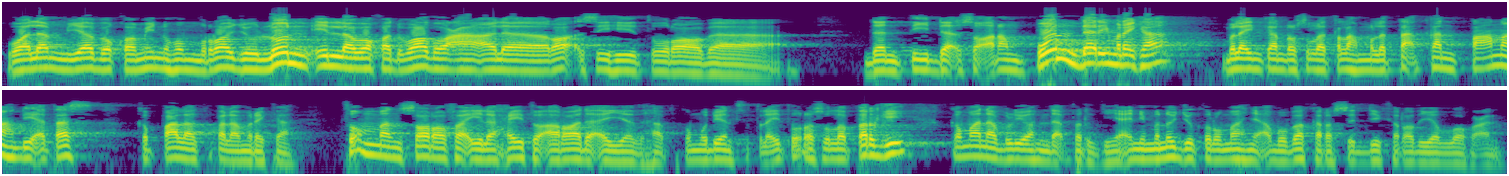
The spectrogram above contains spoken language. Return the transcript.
walam yabqa minhum rajulun illa waqad wada'a ala ra'sihi turaba dan tidak seorang pun dari mereka melainkan Rasulullah telah meletakkan tanah di atas kepala-kepala mereka thumman sarafa ila haitsu arada ay yadhhab kemudian setelah itu Rasulullah pergi ke mana beliau hendak pergi ini menuju ke rumahnya Abu Bakar As-Siddiq radhiyallahu anhu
